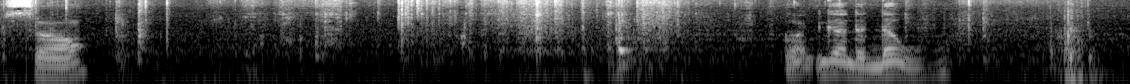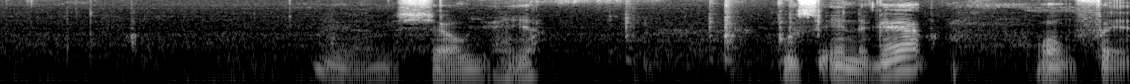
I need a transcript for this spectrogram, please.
So, what gotta do, yeah, let me show you here. Push in the gap, won't fit.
